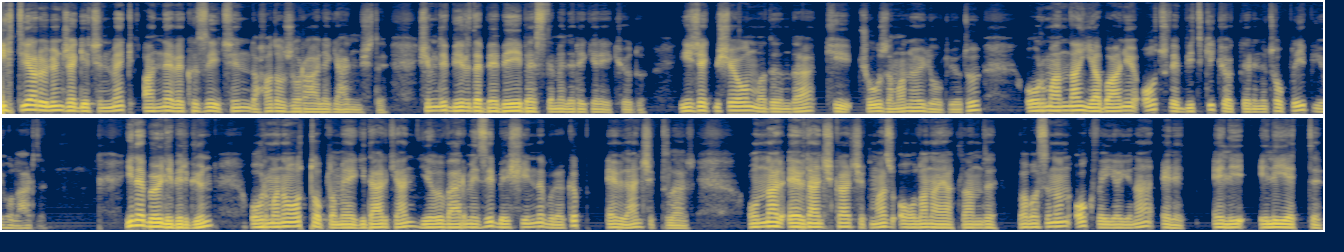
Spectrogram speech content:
İhtiyar ölünce geçinmek anne ve kızı için daha da zor hale gelmişti. Şimdi bir de bebeği beslemeleri gerekiyordu. Yiyecek bir şey olmadığında ki çoğu zaman öyle oluyordu, ormandan yabani ot ve bitki köklerini toplayıp yiyorlardı. Yine böyle bir gün ormana ot toplamaya giderken yağı vermezi beşiğinde bırakıp evden çıktılar. Onlar evden çıkar çıkmaz oğlan ayaklandı. Babasının ok ve yayına eli, eli, eli yetti.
